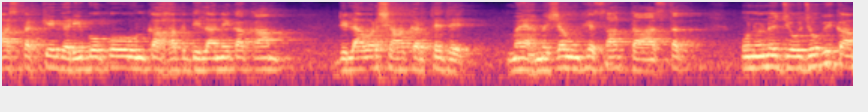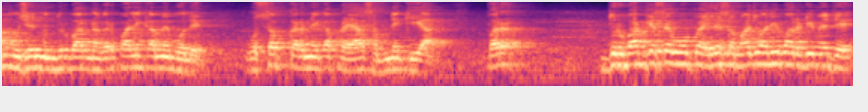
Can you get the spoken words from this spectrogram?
आज तक के गरीबों को उनका हक दिलाने का काम दिलावर शाह करते थे। मैं हमेशा उनके साथ था। आज तक उन्होंने जो जो भी काम मुझे नंदुरबार नगर पालिका में बोले, वो सब करने का प्रयास हमने किया। पर दुर्भाग्य से वो पहले समाजवादी पार्टी में थे,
